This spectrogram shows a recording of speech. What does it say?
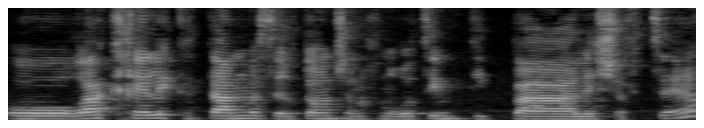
או רק חלק קטן בסרטון שאנחנו רוצים טיפה לשפצר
